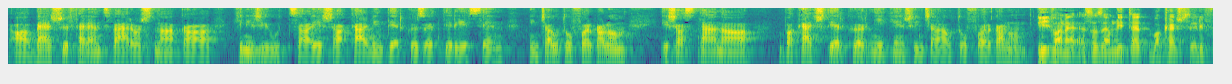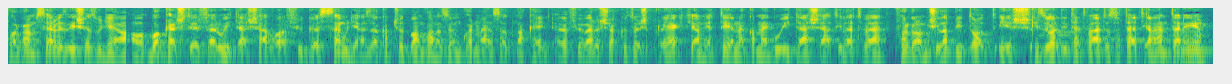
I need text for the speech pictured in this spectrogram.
a belső Ferencvárosnak a Kinizsi utca és a Kálvin tér közötti részén nincs autóforgalom, és aztán a Bakács tér környékén sincsen autóforgalom? Így van, ez az említett Bakács téri forgalomszervezés, ez ugye a Bakács tér felújításával függ össze. Ugye ezzel kapcsolatban van az önkormányzatnak egy fővárossal közös projektje, ami a térnek a megújítását, illetve forgalomcsillapított és kizöldített változatát jelenteni.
